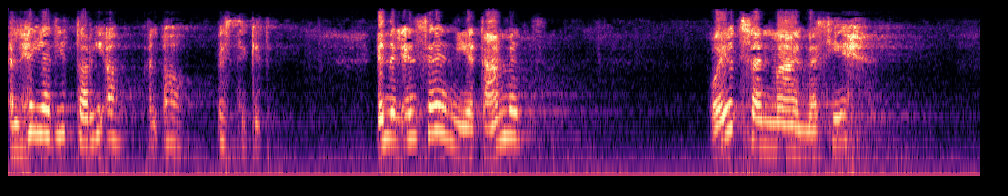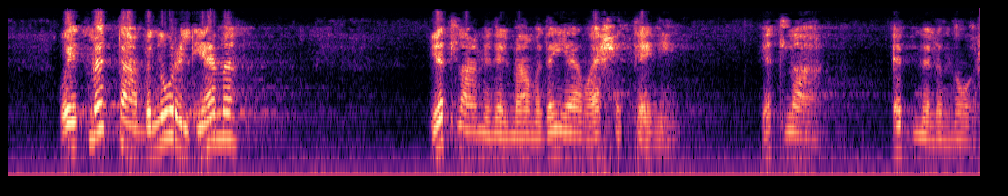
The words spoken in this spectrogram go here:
قال هي دي الطريقة؟ قال آه بس كده. إن الإنسان يتعمد ويدفن مع المسيح ويتمتع بنور القيامة يطلع من المعمودية واحد تاني. يطلع ابن للنور.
